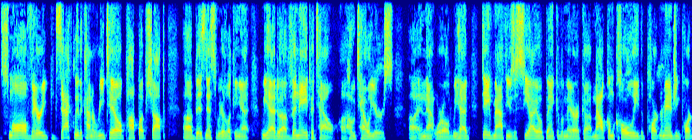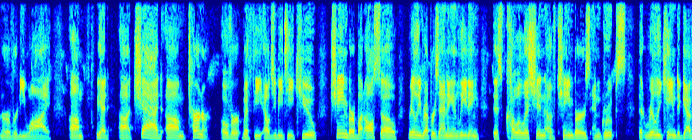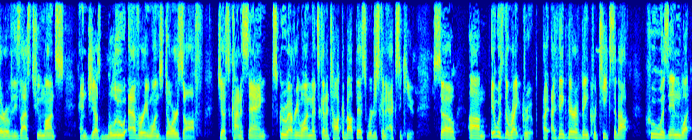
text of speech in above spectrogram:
Small, very exactly the kind of retail pop-up shop uh, business we were looking at. We had uh, Vinay Patel, uh, hoteliers uh, in that world. We had Dave Matthews, a CIO of Bank of America. Malcolm Coley, the partner, managing partner over at EY. Um, we had uh, Chad um, Turner over with the LGBTQ chamber, but also really representing and leading this coalition of chambers and groups that really came together over these last two months and just blew everyone's doors off just kind of saying, screw everyone that's going to talk about this. We're just going to execute. So um, it was the right group. I, I, think there have been critiques about who was in what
